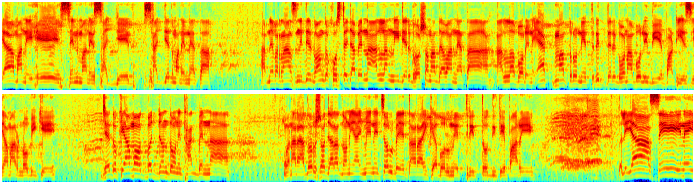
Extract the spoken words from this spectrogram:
ইয়া মানে হে, সিন মানে সাজ্জেদ সাজ্জেদ মানে নেতা। আপনি এবার রাজনীতির গন্ধ খুঁজতে যাবেন না, আল্লাহ নিজের ঘোষণা দেওয়া নেতা। আল্লাহ বলেন, একমাত্র নেতৃত্বের গণাবলী দিয়ে পাঠিয়েছি আমার নবীকে। যেহেতু কেয়ামত পর্যন্ত উনি থাকবেন না, ওনার আদর্শ যারা দুনিয়ায় মেনে চলবে, তারাই কেবল নেতৃত্ব দিতে পারে। তাহলে ইয়াসিন এই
